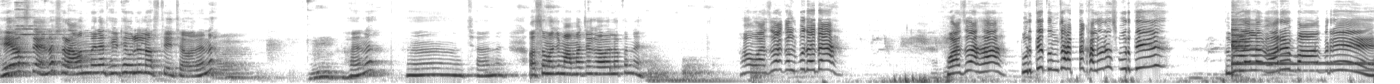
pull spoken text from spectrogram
हे असते आहे ना श्रावण महिन्यात हे ठेवलेलं असते याच्यावर आहे ना? है ना? हा छान आहे. असं माझ्या मामाच्या गावाला पण आहे. हा वाजवा कल्पू दादा वाजवा हा. पुरते तुमचा हात तर खालूनच पुरते. तुम्ही अरे बाप अरे बापरे.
